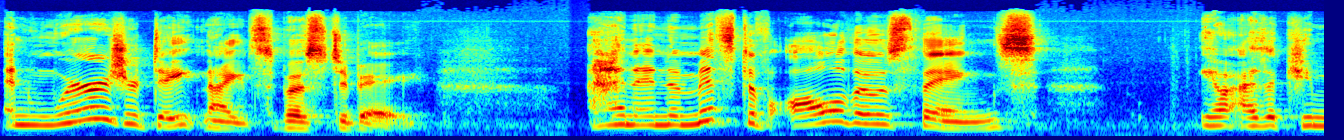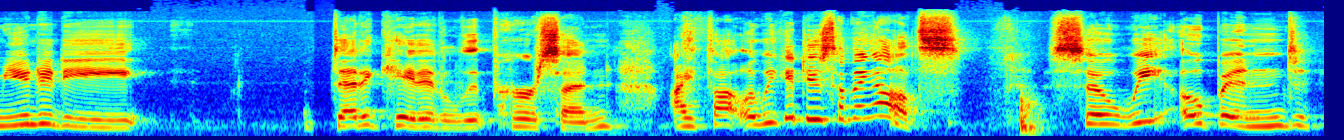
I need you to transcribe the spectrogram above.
and where is your date night supposed to be? And in the midst of all of those things, you know, as a community, dedicated person, I thought well, we could do something else. So we opened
